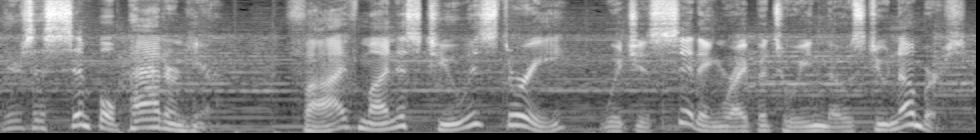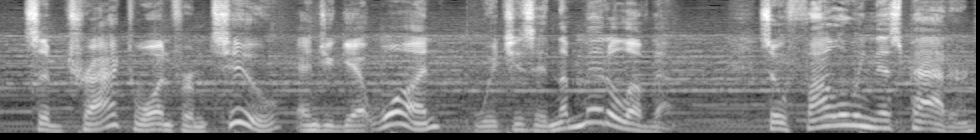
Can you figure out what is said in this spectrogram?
There's a simple pattern here. 5 minus 2 is 3, which is sitting right between those two numbers. Subtract 1 from 2, and you get 1, which is in the middle of them. So, following this pattern,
